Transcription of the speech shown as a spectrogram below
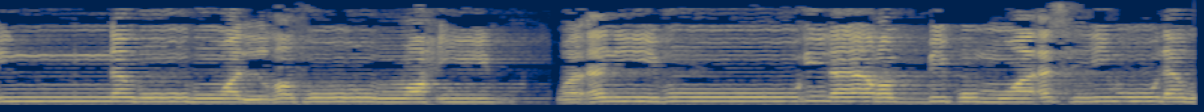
إنه هو الغفور الرحيم وأنيبوا إلى ربكم وأسلموا له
